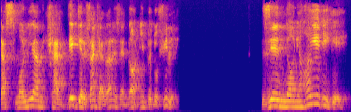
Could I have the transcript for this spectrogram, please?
دستمالی هم کرده گرفتن کردن زندان این پدوفیله. زندانی های دیگه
